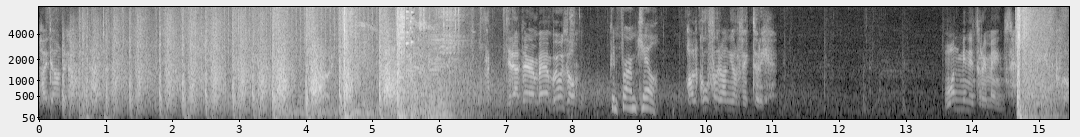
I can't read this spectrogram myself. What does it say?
I downed a hostile. Reloading. Confirm kill. I'll go for on your victory. One minute remains. Ring is close.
